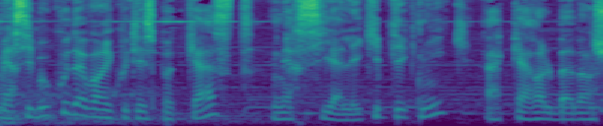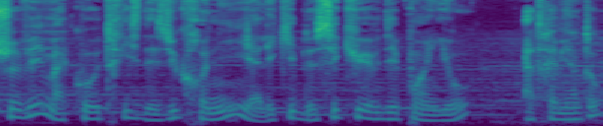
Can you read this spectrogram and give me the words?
Merci beaucoup d'avoir écouté ce podcast. Merci à l'équipe technique, à Carole Babin-Chevet, ma co-autrice des Uchronies, et à l'équipe de CQFD.io. À très bientôt.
